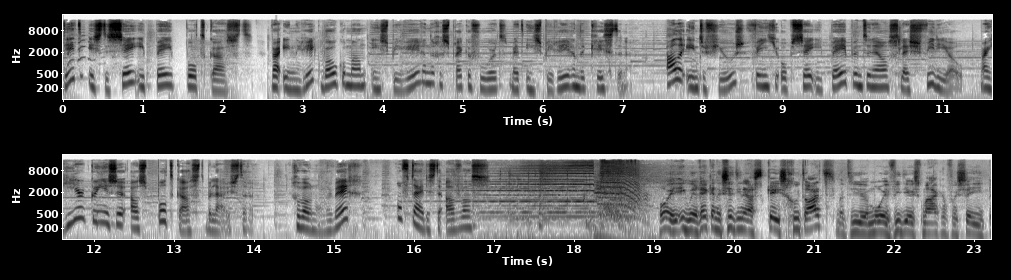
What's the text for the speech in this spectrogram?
Dit is de CIP-podcast, waarin Rick Bokelman inspirerende gesprekken voert met inspirerende christenen. Alle interviews vind je op cip.nl/slash video, maar hier kun je ze als podcast beluisteren. Gewoon onderweg of tijdens de afwas. Hoi, ik ben Rick en ik zit hier naast Kees Goedhart, met wie we mooie video's maken voor CIP.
